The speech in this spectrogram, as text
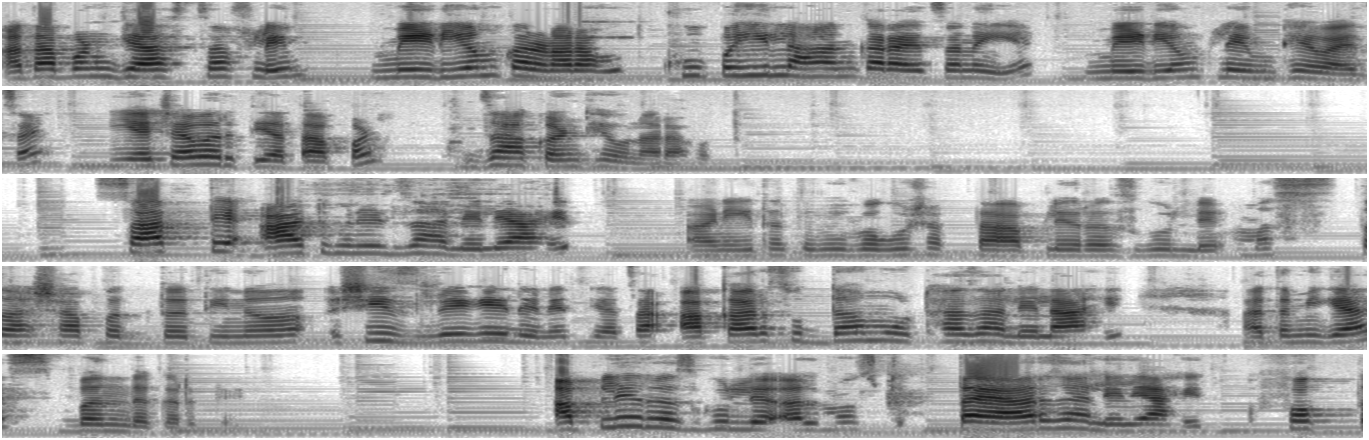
आता आपण गॅसचा फ्लेम मीडियम करणार आहोत. खूपही लहान करायचा नाहीये मीडियम फ्लेम ठेवायचा आहे. याच्यावरती आता आपण झाकण ठेवणार आहोत. सात ते आठ मिनिट झालेले आहेत आणि इथं तुम्ही बघू शकता आपले रसगुल्ले मस्त अशा पद्धतीनं शिजले गेलेले त्याचा याचा आकार सुद्धा मोठा झालेला आहे. आता मी गॅस बंद करते. आपले रसगुल्ले ऑलमोस्ट तयार झालेले आहेत. फक्त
